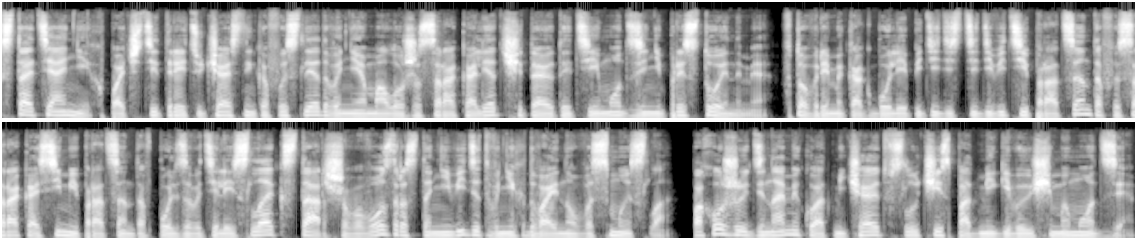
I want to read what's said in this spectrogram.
Кстати, о них. Почти треть участников исследования моложе 40 лет считают эти эмодзи непристойными, в то время как более 59% и 47% пользователей Slack старшего возраста не видят в них двойного смысла. Похожую динамику отмечают в случае с подмигивающим эмодзи.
